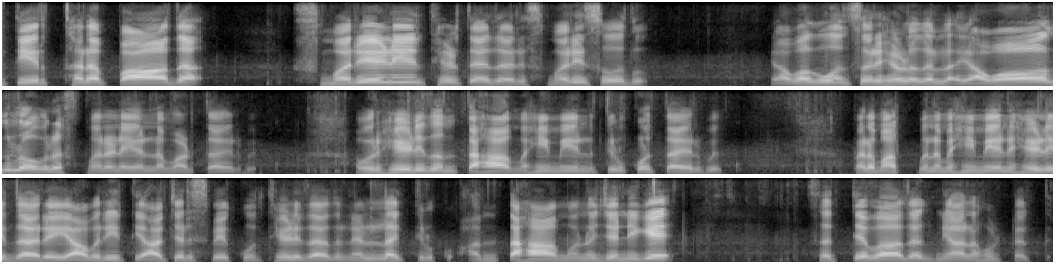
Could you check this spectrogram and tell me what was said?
ತೀರ್ಥರ ಪಾದ ಸ್ಮರಣೆ ಅಂತ ಹೇಳ್ತಾ ಇದ್ದಾರೆ, ಸ್ಮರಿಸೋದು. ಯಾವಾಗ ಒಂದು ಸರಿ ಹೇಳೋದಲ್ಲ, ಯಾವಾಗಲೂ ಅವರ ಸ್ಮರಣೆಯನ್ನು ಮಾಡ್ತಾ ಇರಬೇಕು. ಅವರು ಹೇಳಿದಂತಹ ಮಹಿಮೆಯನ್ನು ತಿಳ್ಕೊಳ್ತಾ ಇರಬೇಕು. ಪರಮಾತ್ಮನ ಮಹಿಮೆಯನ್ನು ಹೇಳಿದ್ದಾರೆ, ಯಾವ ರೀತಿ ಆಚರಿಸಬೇಕು ಅಂತ ಹೇಳಿದ ಅದನ್ನೆಲ್ಲ ತಿಳ್ಕೊ, ಅಂತಹ ಮನುಜನಿಗೆ ಸತ್ಯವಾದ ಜ್ಞಾನ ಹುಟ್ಟತ್ತೆ,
